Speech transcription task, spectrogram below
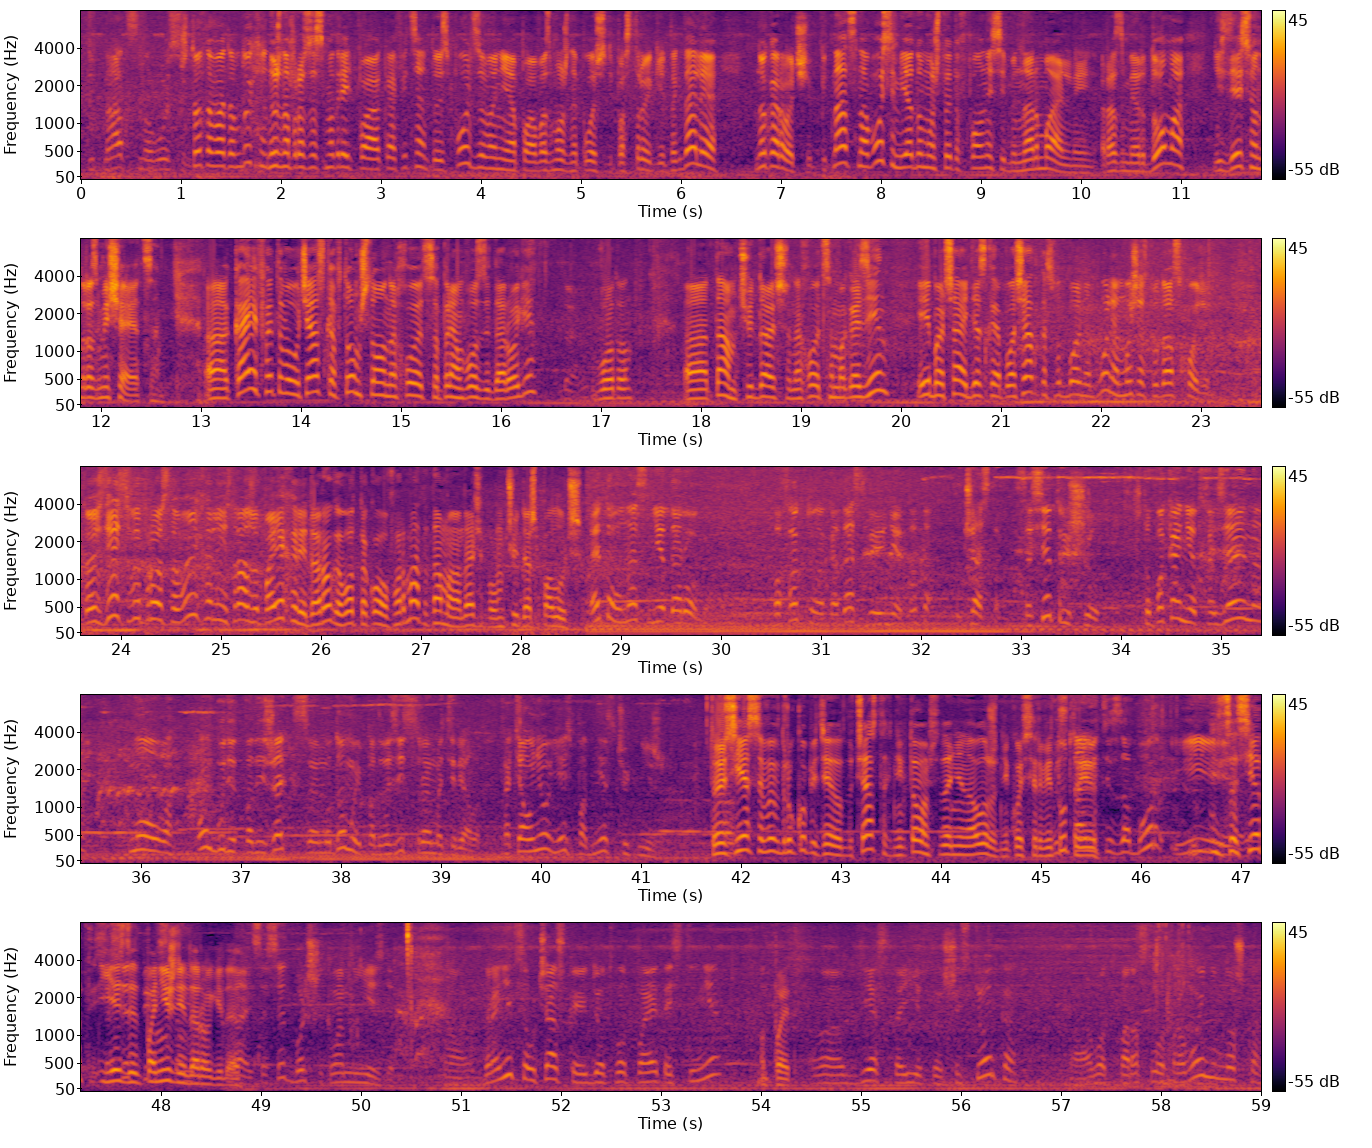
15 на 8. что-то в этом духе. Нужно просто смотреть по коэффициенту использования, по возможной площади постройки и так далее. Ну, короче, 15 на 8, я думаю, что это вполне себе нормальный размер дома, и здесь он размещается. А, кайф этого участка в том, что он находится прямо возле дороги. Да. Вот он. А, Там чуть дальше находится магазин и большая детская площадка с футбольным полем. Мы сейчас туда сходим. То есть здесь вы просто выехали и сразу поехали. Дорога вот такого формата. Там она дальше, по-моему, чуть даже получше. Это у нас не дорога. По факту на кадастре нет. Это участок. Сосед решил, что пока нет хозяина нового, он будет подъезжать к своему дому и подвозить стройматериалы. Хотя у него есть подъезд чуть ниже. То есть, если вы вдруг купите этот участок, никто вам сюда не наложит никакой Вы сервитут. И... ставите забор и... и сосед ездит по нижней перестает. дороге, да. Да, и сосед больше к вам не ездит. А, Граница участка идет вот по этой стене, Вот по этой. а, где стоит шестерка. А, Вот поросло травой немножко.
